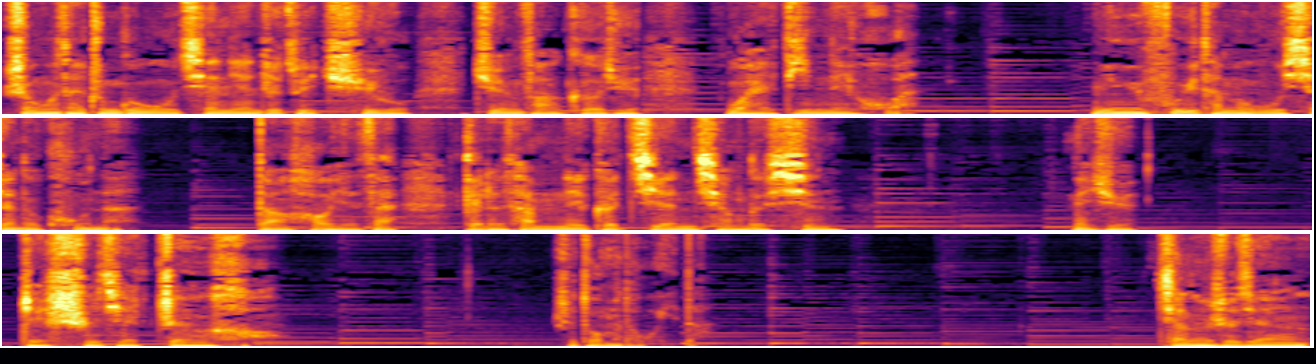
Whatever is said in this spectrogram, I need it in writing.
生活在中国五千年之最屈辱、军阀割据、外地内患，命运赋予他们无限的苦难，但好也在给了他们那颗坚强的心。那句“这世界真好”，是多么的伟大。前段时间，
